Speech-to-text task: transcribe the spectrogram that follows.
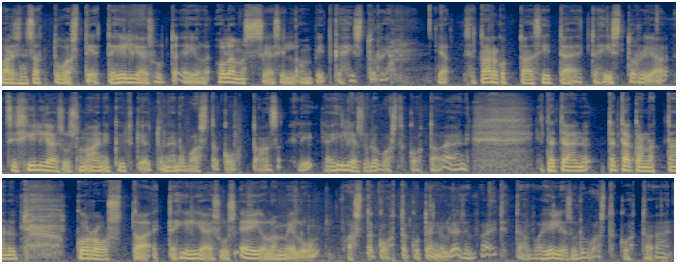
varsin sattuvasti, että hiljaisuutta ei ole olemassa ja sillä on pitkä historia. Ja se tarkoittaa sitä, että historia, siis hiljaisuus on aina kytkeytyneenä vastakohtaansa, eli, ja hiljaisuuden vastakohta on ääni. Ja tätä, tätä kannattaa nyt korostaa, että hiljaisuus ei ole melun vastakohta, kuten yleensä väitetään, vaan hiljaisuuden vastakohta on ääni.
